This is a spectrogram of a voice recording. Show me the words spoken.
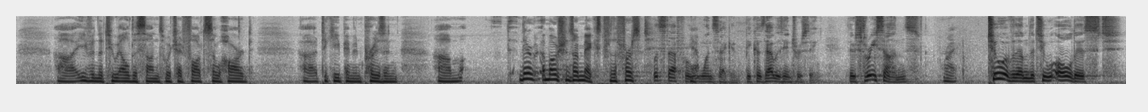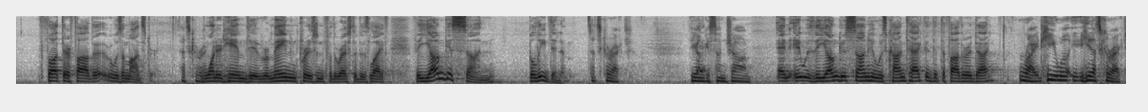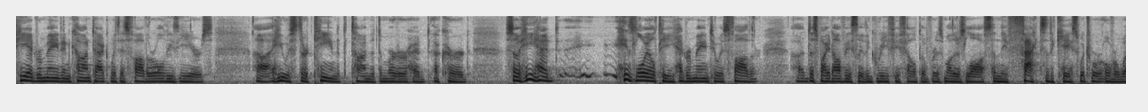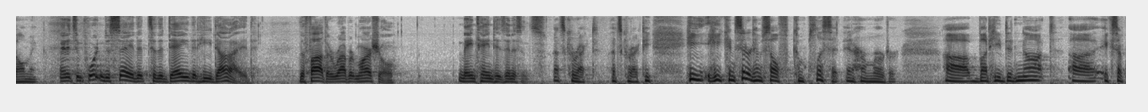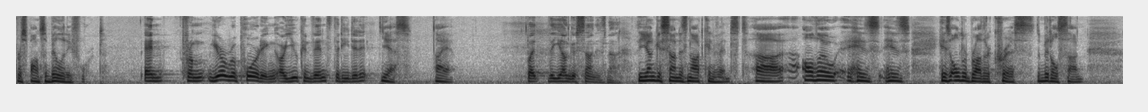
Uh, even the two eldest sons, which had fought so hard uh, to keep him in prison, um, their emotions are mixed. For the first, Let's stop for Yeah. one second because that was interesting. There's three sons. right, Two of them, the two oldest, thought their father was a monster. that's correct. Wanted him to remain in prison for the rest of his life. The youngest son believed in him. That's correct. The youngest son, John. And it was the youngest son who was contacted that the father had died? Right. He, well, he, that's correct. He had remained in contact with his father all these years. Uh, he was 13 at the time that the murder had occurred. So he had, his loyalty had remained to his father, uh, despite obviously the grief he felt over his mother's loss and the facts of the case, which were overwhelming. And it's important to say that to the day that he died, the father, Robert Marshall, maintained his innocence. That's correct. That's correct. He, he, he considered himself complicit in her murder, uh, but he did not uh, accept responsibility for it. And from your reporting, are you convinced that he did it? Yes, I am. But the youngest son is not. The youngest son is not convinced, uh, although his, his, his older brother, Chris, the middle son,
